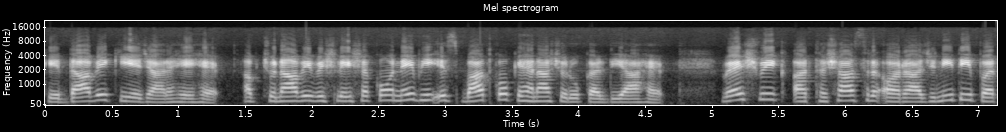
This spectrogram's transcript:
के दावे किए जा रहे हैं। अब चुनावी विश्लेषकों ने भी इस बात को कहना शुरू कर दिया है। वैश्विक अर्थशास्त्र और राजनीति पर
